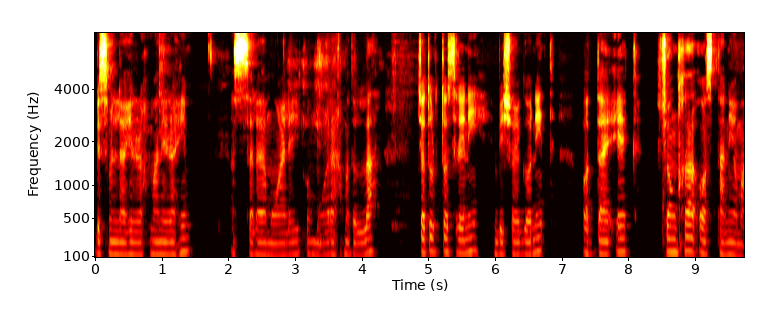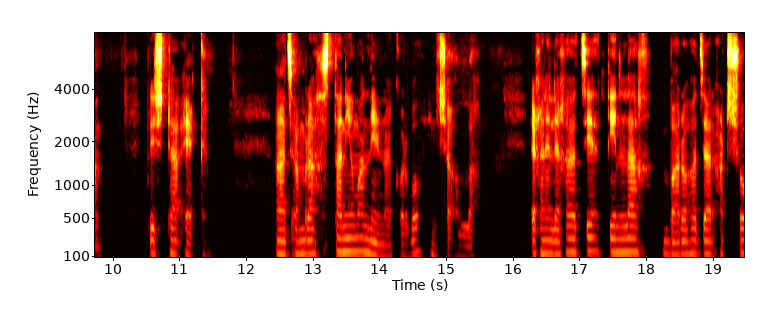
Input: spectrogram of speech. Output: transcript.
বিসমুল্লাহির রহমান রাহিম আসসালামু আলাইকুম ওরহমতুল্লাহ চতুর্থ শ্রেণি, বিষয় গণিত, অধ্যায় এক, সংখ্যা ও স্থানীয় মান, পৃষ্ঠা এক। আজ আমরা স্থানীয় মান নির্ণয় করব, ইনশাআল্লাহ। এখানে লেখা আছে তিন লাখ বারো হাজার আটশো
